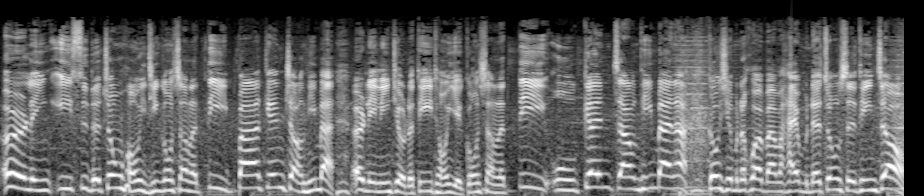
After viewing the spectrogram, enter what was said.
二零一四的中红已经攻上了第八根涨停板，二零零九的第一桶也攻上了第五根涨停板啊！恭喜我们的伙伴们，还有我们的忠实听众。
